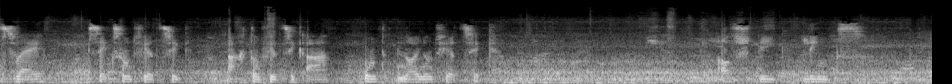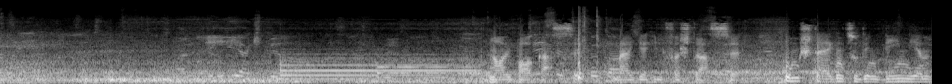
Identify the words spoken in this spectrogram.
2, 46, 48a und 49. Ausstieg links. Neubaugasse, Meierhilferstraße. Umsteigen zu den Linien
